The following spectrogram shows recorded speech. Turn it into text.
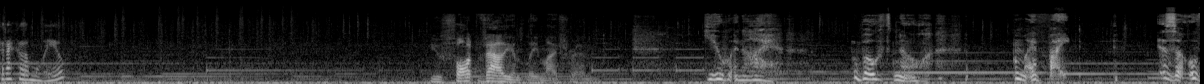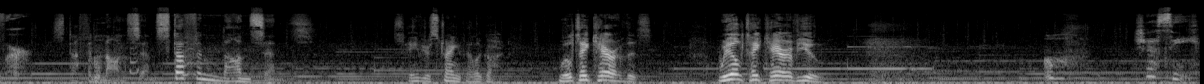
Será que ela morreu? You fought valiantly, my friend. You and I both know my fight is over. Stuff and nonsense. Stuff and nonsense. Save your strength, Ellegaard. We'll take care of this. We'll take care of you. Oh, Jesse.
